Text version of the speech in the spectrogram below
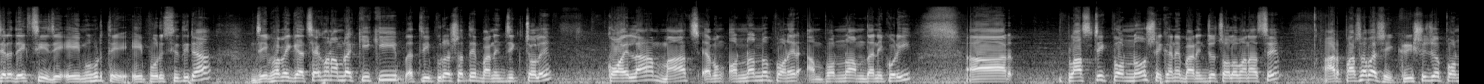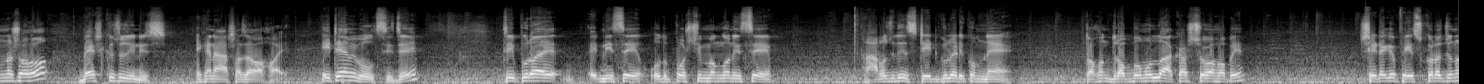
যেটা দেখছি যে এই মুহূর্তে এই পরিস্থিতিটা যেভাবে গেছে, এখন আমরা কি কি ত্রিপুরার সাথে বাণিজ্যিক চলে, কয়লা, মাছ এবং অন্যান্য পণ্যের পণ্য আমদানি করি, আর প্লাস্টিক পণ্য, সেখানে বাণিজ্য চলমান আছে, আর পাশাপাশি কৃষিজ পণ্যসহ বেশ কিছু জিনিস এখানে আসা যাওয়া হয়। এটাই আমি বলছি যে ত্রিপুরায় নিচে পশ্চিমবঙ্গ নিচে আরও যদি স্টেটগুলো এরকম নেয়, তখন দ্রব্যমূল্য আকাশ ছোঁয়া হবে। সেটাকে ফেস করার জন্য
